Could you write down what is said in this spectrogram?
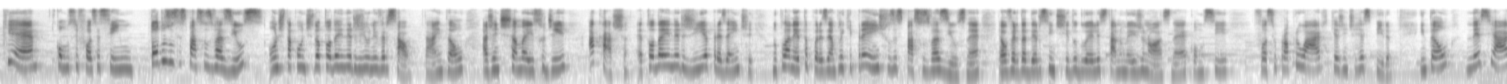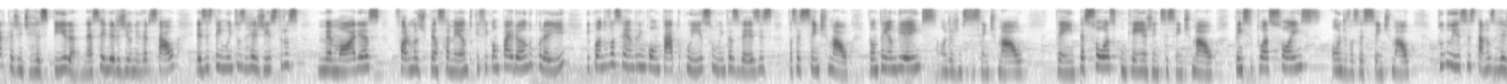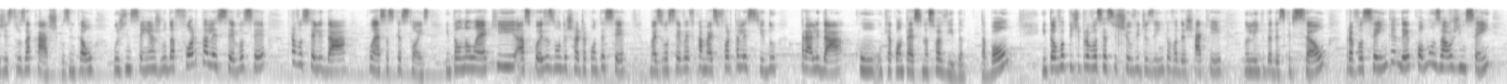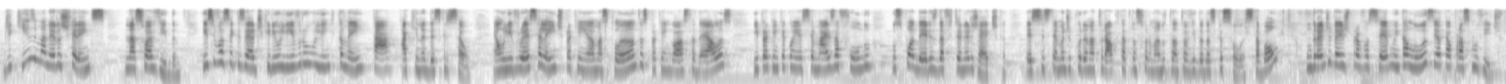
que é como se fosse assim todos os espaços vazios onde está contida toda a energia universal, tá? Então a gente chama isso de a caixa é toda a energia presente no planeta, por exemplo, e que preenche os espaços vazios, né? É o verdadeiro sentido do ele estar no meio de nós, né? Como se fosse o próprio ar que a gente respira. Então, nesse ar que a gente respira, nessa energia universal, existem muitos registros, memórias, formas de pensamento que ficam pairando por aí e quando você entra em contato com isso, muitas vezes você se sente mal. Então, tem ambientes onde a gente se sente mal, tem pessoas com quem a gente se sente mal, tem situações onde você se sente mal. Tudo isso está nos registros acásticos. Então, o ginseng ajuda a fortalecer você para você lidar com essas questões. Então, não é que as coisas vão deixar de acontecer, mas você vai ficar mais fortalecido para lidar com o que acontece na sua vida, tá bom? Então, vou pedir para você assistir o videozinho que eu vou deixar aqui no link da descrição, para você entender como usar o ginseng de 15 maneiras diferentes na sua vida. E se você quiser adquirir o livro, o link também tá aqui na descrição. É um livro excelente para quem ama as plantas, para quem gosta delas e para quem quer conhecer mais a fundo os poderes da fitoenergética, esse sistema de cura natural que está transformando tanto a vida das pessoas, tá bom? Um grande beijo para você, muita luz e até o próximo vídeo.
